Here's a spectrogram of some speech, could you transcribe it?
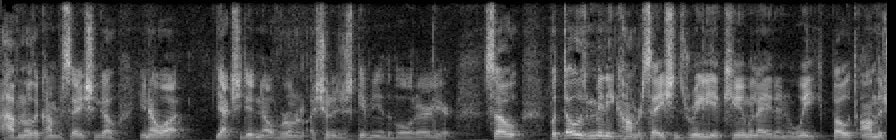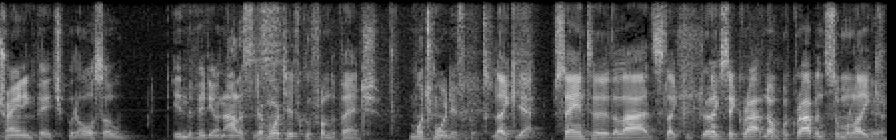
have another conversation, go, "You know what? You actually didn't overrun it. I should have just given you the ball earlier." So, but those mini conversations really accumulate in a week, both on the training pitch, but also in the video analysis. They're more difficult from the bench. much more difficult. Like yeah, saying to the lads, like like say grab no, but grabbing someone like you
